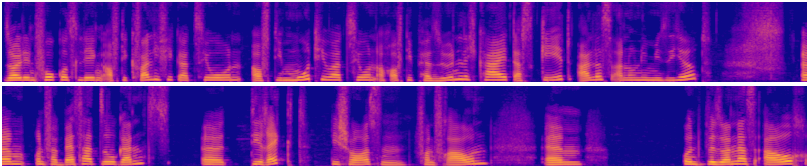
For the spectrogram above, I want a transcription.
soll den Fokus legen auf die Qualifikation, auf die Motivation, auch auf die Persönlichkeit. Das geht alles anonymisiert ähm, und verbessert so ganz äh, direkt die Chancen von Frauen ähm, und besonders auch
